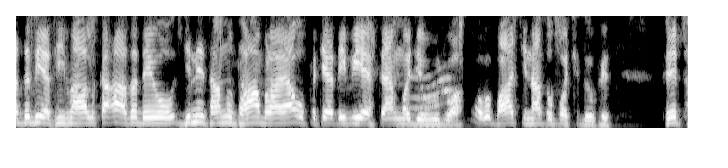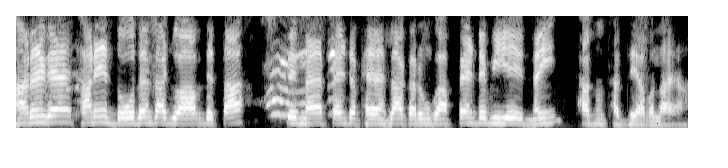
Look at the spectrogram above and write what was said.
ਅੱਧ ਦੇ ਅਸੀਂ ਮਾਲਕ ਅੱਧ ਦੇ ਉਹ ਜਿਹਨੇ ਸਾਨੂੰ ਥਾਂ ਬਣਾਇਆ ਉਹ ਪੰਚਾਇਤੀ ਵੀ ਇਸ ਟਾਈਮ ਮੌਜੂਦ ਵਾ। ਉਹ ਬਾਅਦ ਚ ਇਹਨਾਂ ਤੋਂ ਪੁੱਛ ਦੋ ਫਿਰ। ਫਿਰ ਥਾਣੇ ਗਏ, ਥਾਣੇ ਦੋ ਦਿਨ ਦਾ ਜਵਾਬ ਦਿੱਤਾ ਤੇ ਮੈਂ ਪਿੰਡ ਫੈਸਲਾ ਕਰੂੰਗਾ, ਪਿੰਡ ਵੀ ਇਹ ਨਹੀਂ ਸਾਨੂੰ ਸੱਦਿਆ ਬੁਲਾਇਆ।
